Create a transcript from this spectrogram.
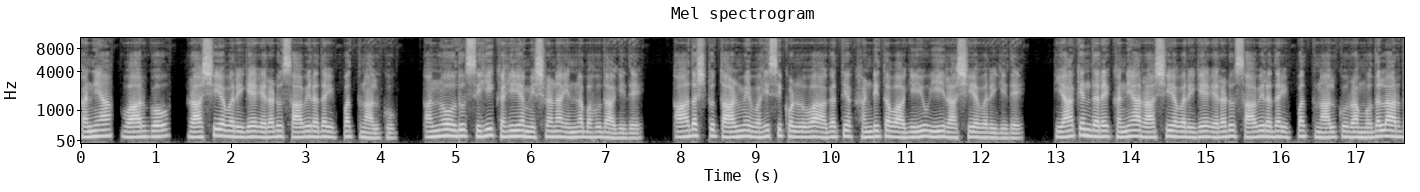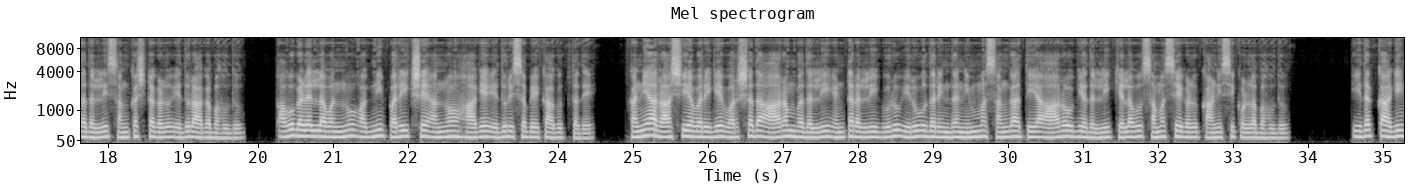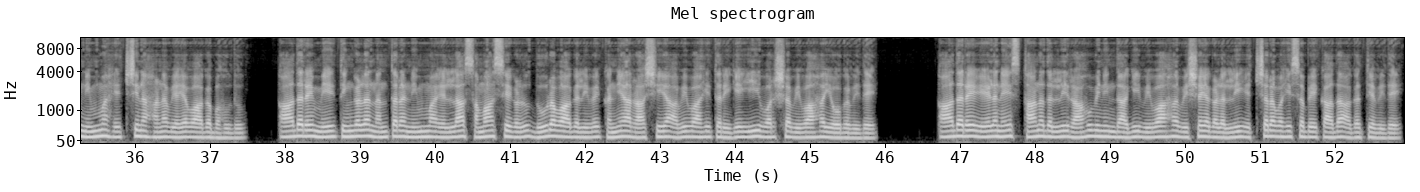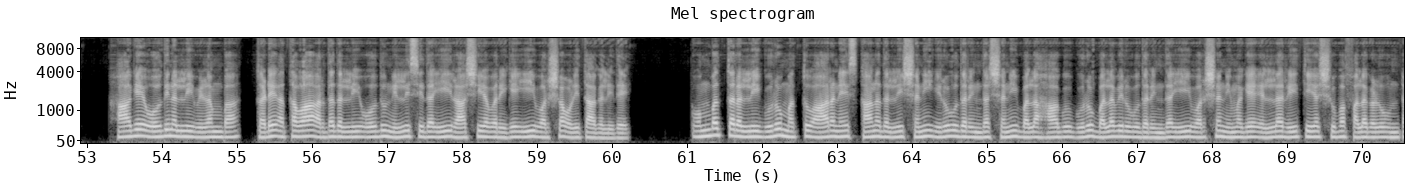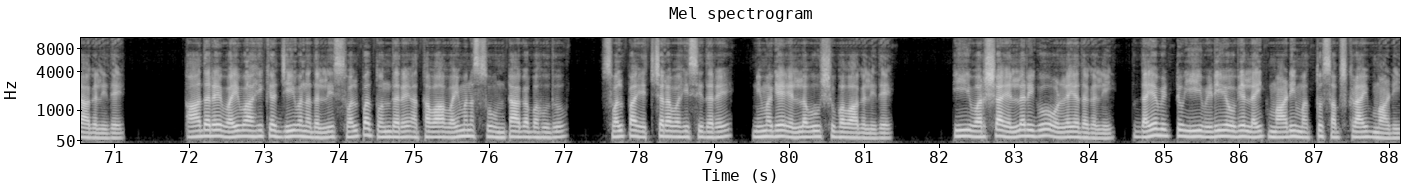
ಕನ್ಯಾ, ವಾರ್ಗೋ, ರಾಶಿಯವರಿಗೆ ಎರಡು ಸಾವಿರದ ಇಪ್ಪತ್ನಾಲ್ಕು. ಅನ್ನೋದು ಸಿಹಿ ಕಹಿಯ ಮಿಶ್ರಣ ಎನ್ನಬಹುದಾಗಿದೆ. ಆದಷ್ಟು ತಾಳ್ಮೆ ವಹಿಸಿಕೊಳ್ಳುವ ಅಗತ್ಯ ಖಂಡಿತವಾಗಿಯೂ ಈ ರಾಶಿಯವರಿಗಿದೆ. ಯಾಕೆಂದರೆ ಕನ್ಯಾ ರಾಶಿಯವರಿಗೆ ಎರಡು ಸಾವಿರದ ಇಪ್ಪತ್ನಾಲ್ಕು ರ ಮೊದಲಾರ್ಧದಲ್ಲಿ ಸಂಕಷ್ಟಗಳು ಎದುರಾಗಬಹುದು. ಅವುಗಳೆಲ್ಲವನ್ನೂ ಅಗ್ನಿ ಪರೀಕ್ಷೆ ಅನ್ನೋ ಹಾಗೆ ಎದುರಿಸಬೇಕಾಗುತ್ತದೆ. ಕನ್ಯಾ ರಾಶಿಯವರಿಗೆ ವರ್ಷದ ಆರಂಭದಲ್ಲಿ ಎಂಟರಲ್ಲಿ ಗುರು ಇರುವುದರಿಂದ ನಿಮ್ಮ ಸಂಗಾತಿಯ ಆರೋಗ್ಯದಲ್ಲಿ ಕೆಲವು ಸಮಸ್ಯೆಗಳು ಕಾಣಿಸಿಕೊಳ್ಳಬಹುದು. ಇದಕ್ಕಾಗಿ ನಿಮ್ಮ ಹೆಚ್ಚಿನ ಹಣ ವ್ಯಯವಾಗಬಹುದು. ಆದರೆ ಮೇ ತಿಂಗಳ ನಂತರ ನಿಮ್ಮ ಎಲ್ಲಾ ಸಮಸ್ಯೆಗಳು ದೂರವಾಗಲಿವೆ. ಕನ್ಯಾ ರಾಶಿಯ ಅವಿವಾಹಿತರಿಗೆ ಈ ವರ್ಷ ವಿವಾಹ ಯೋಗವಿದೆ. ಆದರೆ ಏಳನೇ ಸ್ಥಾನದಲ್ಲಿ ರಾಹುವಿನಿಂದಾಗಿ ವಿವಾಹ ವಿಷಯಗಳಲ್ಲಿ ಎಚ್ಚರವಹಿಸಬೇಕಾದ ಅಗತ್ಯವಿದೆ. ಹಾಗೆ ಓದಿನಲ್ಲಿ ವಿಳಂಬ ತಡೆ ಅಥವಾ ಅರ್ಧದಲ್ಲಿ ಓದು ನಿಲ್ಲಿಸಿದ ಈ ರಾಶಿಯವರಿಗೆ ಈ ವರ್ಷ ಒಳಿತಾಗಲಿದೆ. ಒಂಬತ್ತರಲ್ಲಿ ಗುರು ಮತ್ತು ಆರನೇ ಸ್ಥಾನದಲ್ಲಿ ಶನಿ ಇರುವುದರಿಂದ ಶನಿ ಬಲ ಹಾಗೂ ಗುರು ಬಲವಿರುವುದರಿಂದ ಈ ವರ್ಷ ನಿಮಗೆ ಎಲ್ಲ ರೀತಿಯ ಶುಭ ಫಲಗಳು ಉಂಟಾಗಲಿದೆ. ಆದರೆ ವೈವಾಹಿಕ ಜೀವನದಲ್ಲಿ ಸ್ವಲ್ಪ ತೊಂದರೆ ಅಥವಾ ವೈಮನಸ್ಸು ಉಂಟಾಗಬಹುದು. ಸ್ವಲ್ಪ ಎಚ್ಚರವಹಿಸಿದರೆ ನಿಮಗೆ ಎಲ್ಲವೂ ಶುಭವಾಗಲಿದೆ. ಈ ವರ್ಷ ಎಲ್ಲರಿಗೂ ಒಳ್ಳೆಯದಾಗಲಿ. ದಯವಿಟ್ಟು ಈ ವಿಡಿಯೋಗೆ ಲೈಕ್ ಮಾಡಿ ಮತ್ತು ಸಬ್ಸ್ಕ್ರೈಬ್ ಮಾಡಿ.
